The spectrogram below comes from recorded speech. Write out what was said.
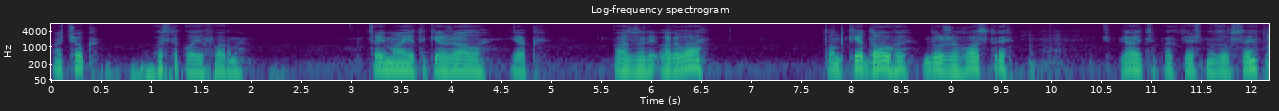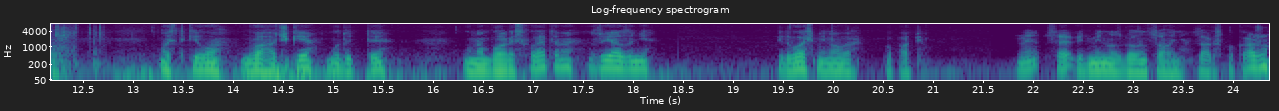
гачок ось такої форми. Цей має таке жало, як пазурі орла. Тонке, довге, дуже гостре. Чіпляється практично за все. Ось такі о, два гачки будуть йти у набори з флетами зв'язані. Під восьмий номер попапів. Вони все відмінно збалансовані. Зараз покажу.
